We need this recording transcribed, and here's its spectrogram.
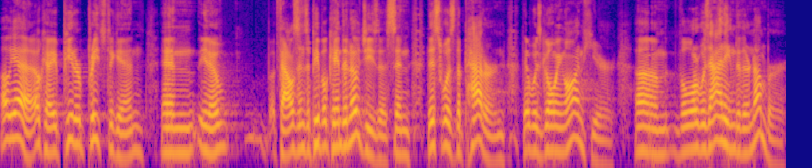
oh yeah, okay, Peter preached again, and you know, thousands of people came to know Jesus, and this was the pattern that was going on here. Um, the Lord was adding to their number.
